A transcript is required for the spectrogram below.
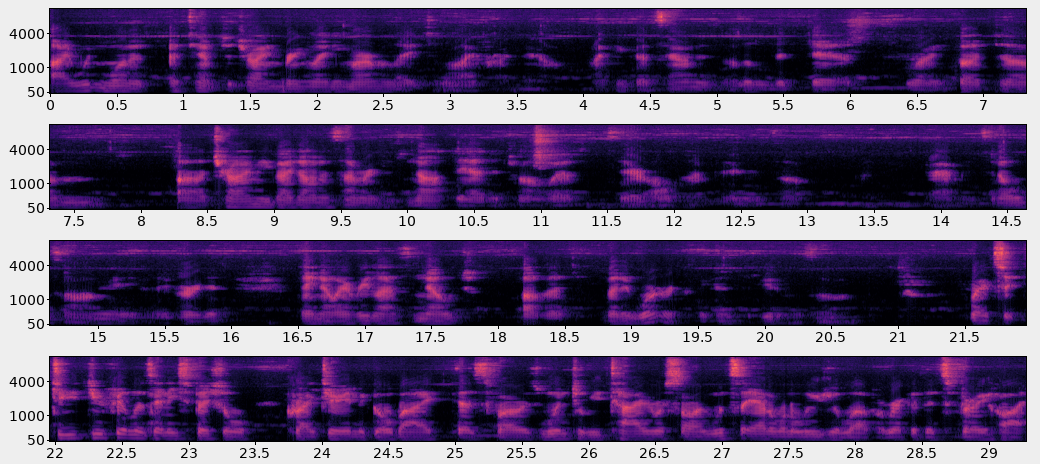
I wouldn't want to attempt to try and bring Lady Marmalade to life right now. I think that sound is a little bit dead. Right. But um, uh, "Try Me" by Donna Summers is not dead at 12 West. It's their all-time favorite song. Um, it's an old song. They, they've heard it. They know every last note of it, but it works because it's a beautiful song. Right. So, do you, do you feel there's any special criterion to go by as far as when to retire a song? Let's say I don't want to lose your love, a record that's very hot.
